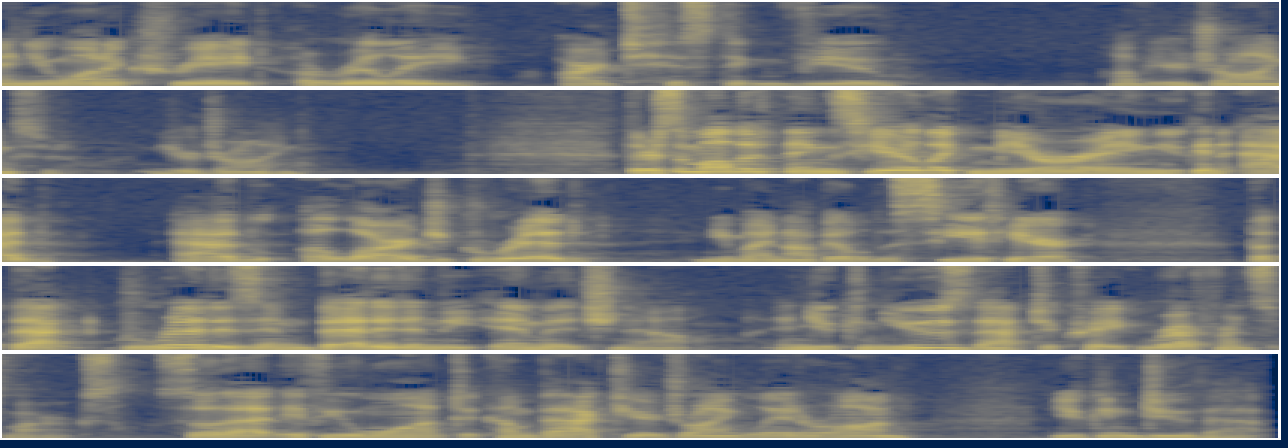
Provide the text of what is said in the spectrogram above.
and you want to create a really artistic view of your drawings your drawing. There's some other things here like mirroring. You can add add a large grid. You might not be able to see it here, but that grid is embedded in the image now. And you can use that to create reference marks so that if you want to come back to your drawing later on, you can do that.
